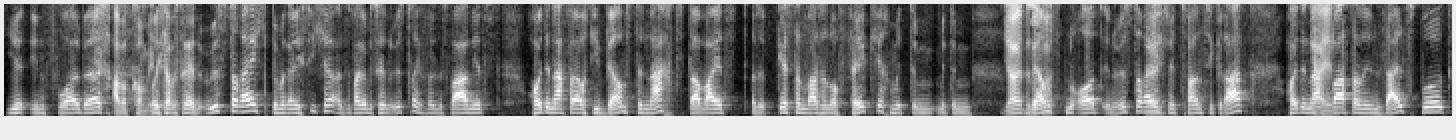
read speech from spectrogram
hier in Vorarlberg. Aber komm, Und ich glaube, es war in Österreich, bin mir gar nicht sicher. Also es war glaube ich in Österreich, weil es waren jetzt, heute Nacht war auch die wärmste Nacht. Da war jetzt, also gestern war es ja noch Feldkirch mit dem, mit dem Ja, wärmsten Ort in Österreich Ja, mit 20 Grad. Heute Nacht war es dann in Salzburg,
